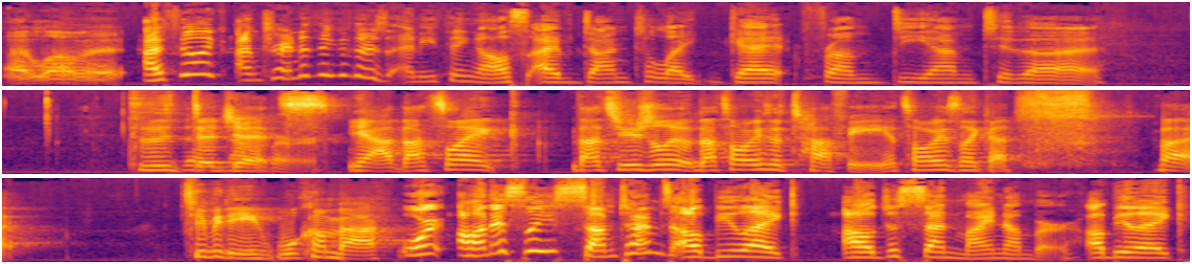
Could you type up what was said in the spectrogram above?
I love it. I feel like I'm trying to think if there's anything else I've done to like get from DM to the To the, The digits. number. Yeah, that's like, that's usually, that's always a toughie. It's always like a, but TBD, we'll come back. Or honestly, sometimes I'll be like, I'll just send my number. I'll be like,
